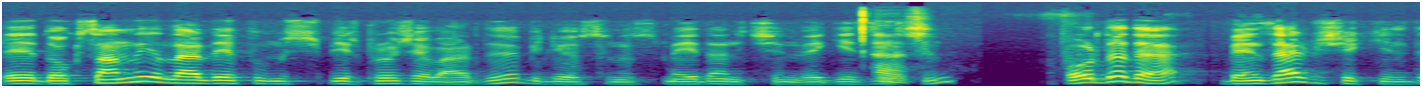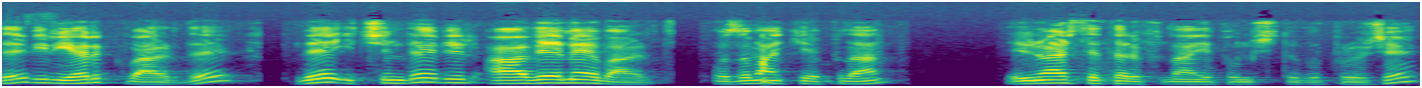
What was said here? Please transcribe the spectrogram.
e, 90'lı yıllarda yapılmış bir proje vardı biliyorsunuz meydan için ve gezi evet. için. Orada da benzer bir şekilde bir yarık vardı ve içinde bir AVM vardı. O zamanki yapılan e, üniversite tarafından yapılmıştı bu proje.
